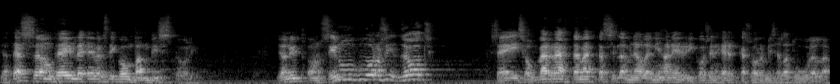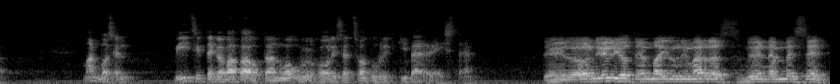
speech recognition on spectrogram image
Ja tässä on teille Eversti Gomban pistooli. Ja nyt on sinun vuorosi, George. Seiso värähtämättä, sillä minä olen ihan erikoisen herkkäsormisella tuulella. Mademoiselle, Viitsittekö vapauttaa nuo urhoolliset soturit kiväreistään? Teillä on yljote, majuri Marras, myönnämme sen.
